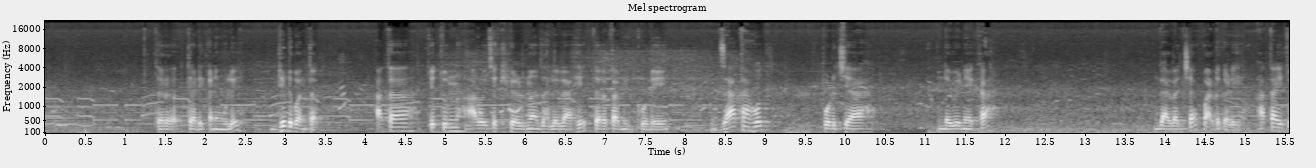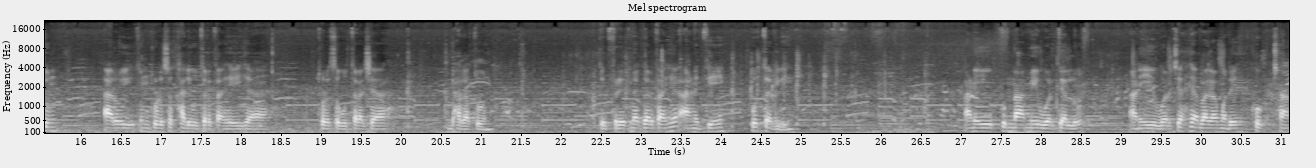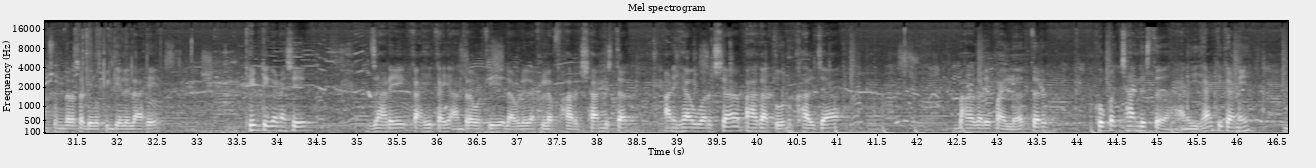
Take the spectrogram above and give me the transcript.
तर त्या ठिकाणी मुले धीट बनतात. आता तिथून आरोईचं खेळणं झालेलं आहे. तर आता आम्ही पुढे जात आहोत. पुढच्या नवीन एका गार्डनच्या पार्टकडे. आता इथून आरोई इथून थोडंसं खाली उतरत आहे. ह्या थोडंसं उतराच्या भागातून. ते प्रयत्न करत आहे आणि ती उतरली. आणि पुन्हा आम्ही वरती आलो. आणि वरच्या ह्या भागामध्ये खूप छान सुंदर असं डेव्हलपिंग केलेलं आहे. ठिकठिकाणी असे झाडे काही काही अंतरावरती लावलेले आपल्याला फार छान दिसतात. आणि ह्या वरच्या भागातून खालच्या भागाकडे पाहिलं तर खूपच छान दिसतं. आणि ह्या ठिकाणी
